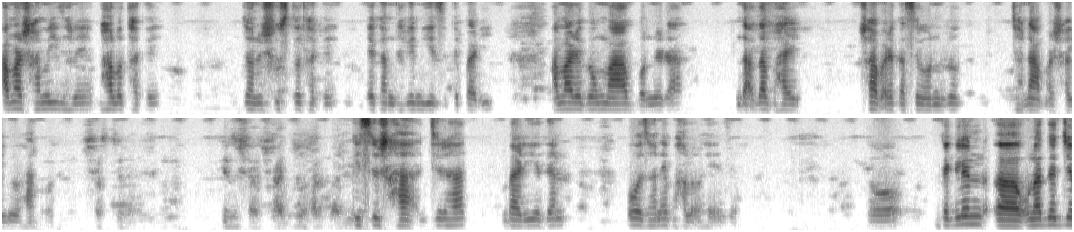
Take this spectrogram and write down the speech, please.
আমার স্বামী যেন ভালো থাকে যেন সুস্থ থাকে এখান থেকে নিয়ে যেতে পারি। আমার এবং মা বোনেরা দাদা ভাই সবার কাছে অনুরোধ যেন আমার স্বামী ভালো। কিছু সাহায্য কিছু সাহায্যের হাত বাড়িয়ে দেন ও যেন ভালো হয়ে যায়। তো দেখলেন ওনাদের যে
